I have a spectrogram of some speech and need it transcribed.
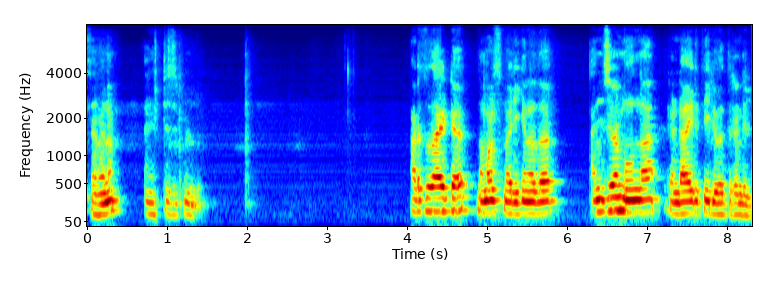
സേവനം അനുഷ്ഠിച്ചിട്ടുണ്ട്. അടുത്തതായിട്ട് നമ്മൾ സ്മരിക്കുന്നത് അഞ്ച് മൂന്ന് രണ്ടായിരത്തി ഇരുപത്തിരണ്ടിൽ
